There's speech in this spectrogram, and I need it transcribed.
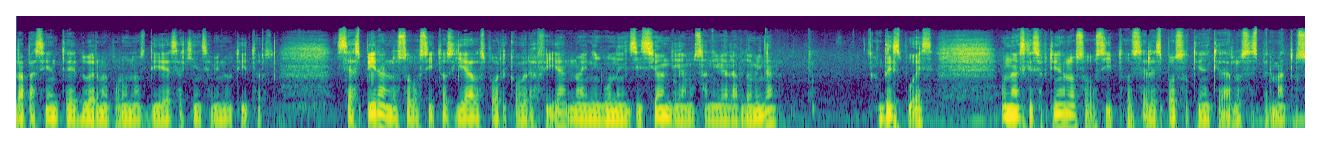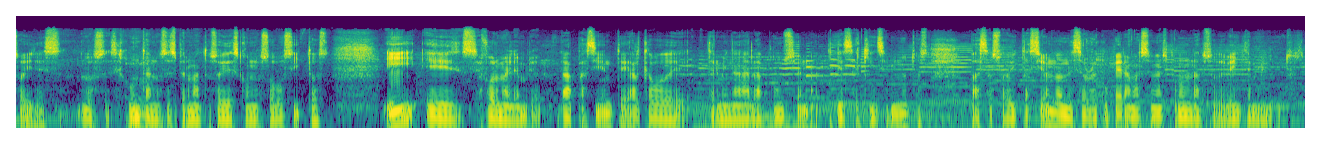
La paciente duerme por unos 10 a 15 minutitos. Se aspiran los ovocitos guiados por ecografía, no hay ninguna incisión, digamos, a nivel abdominal. Después, una vez que se obtienen los ovocitos, el esposo tiene que dar los espermatozoides, los, se juntan los espermatozoides con los ovocitos y eh, se forma el embrión. La paciente, al cabo de terminada la punción, 10 a 15 minutos, pasa a su habitación donde se recupera más o menos por un lapso de 20 minutos.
